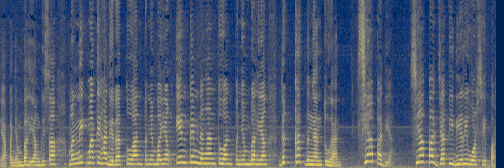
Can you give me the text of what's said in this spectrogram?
Ya, penyembah yang bisa menikmati hadirat Tuhan, penyembah yang intim dengan Tuhan, penyembah yang dekat dengan Tuhan. Siapa dia? Siapa jati diri worshiper?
